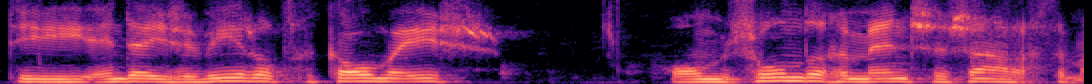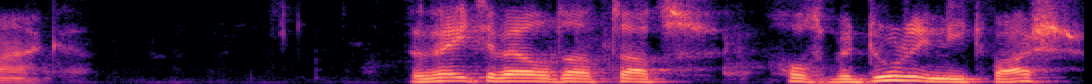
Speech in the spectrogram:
die in deze wereld gekomen is om zondige mensen zalig te maken. We weten wel dat dat Gods bedoeling niet was,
